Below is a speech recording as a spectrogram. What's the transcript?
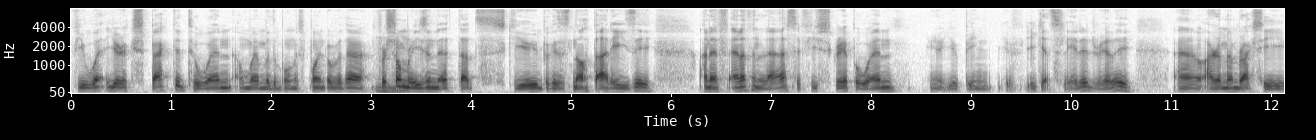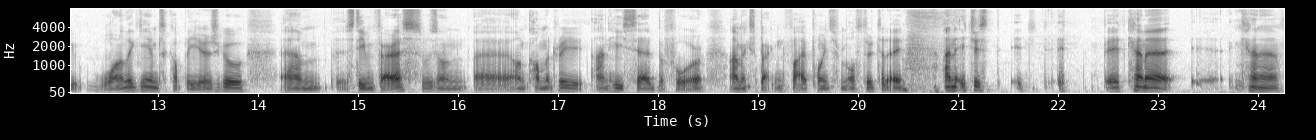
if you win, you're expected to win and win with a bonus point over there. For some reason, that that's skewed because it's not that easy. And if anything less, if you scrape a win, you know you've been you've, you get slated really. Uh, I remember actually one of the games a couple of years ago. Um, Stephen Ferris was on uh, on commentary, and he said before, "I'm expecting five points from Ulster today," and it just it it it kind of kind of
